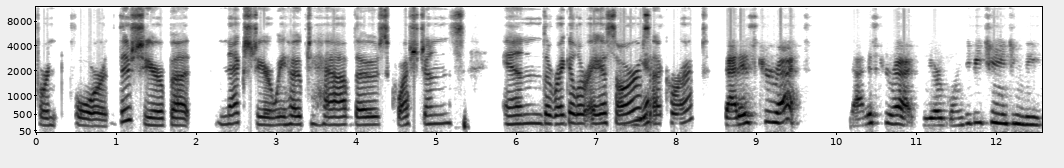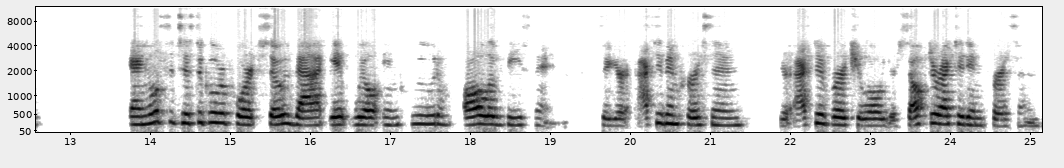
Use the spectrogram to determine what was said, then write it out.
for, for this year, but next year we hope to have those questions in the regular ASR, is Yes. that correct? That is correct. That is correct. We are going to be changing the annual statistical report so that it will include all of these things. So your active in person, your active virtual, your self-directed in person,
